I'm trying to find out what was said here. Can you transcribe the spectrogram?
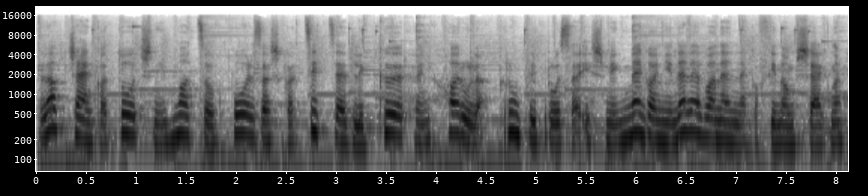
Lapcsánka, tócsni, macog, borzaska, cicedli, körhöny, harula, krumplipróza és még meg annyi neve van ennek a finomságnak.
